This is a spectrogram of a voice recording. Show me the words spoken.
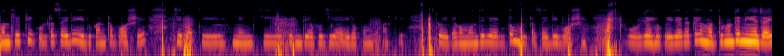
মন্দিরের ঠিক উল্টা সাইডে এই দোকানটা বসে, জিলাপি, নিমকি বুন্দিয়া ভুজিয়া এরকম আর কি। তো এই দেখো মন্দিরের একদম উল্টা সাইডেই বসে। তো যাই হোক, এই জায়গা থেকে মধ্যে মধ্যে নিয়ে যাই,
